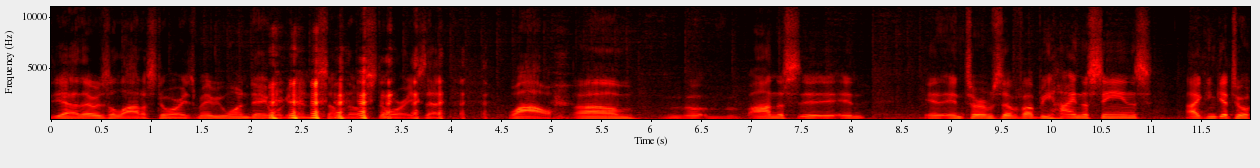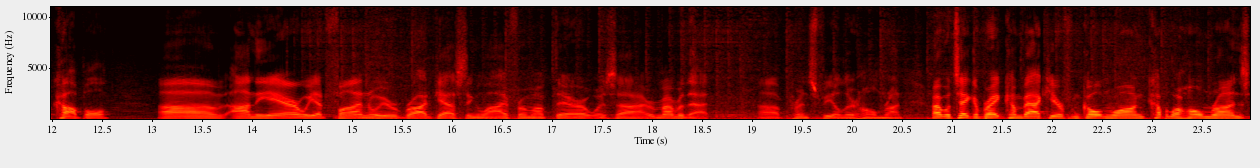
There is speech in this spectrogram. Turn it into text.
yeah, there was a lot of stories. Maybe one day we'll get into some of those stories. That, wow, um, on the in in, in terms of uh, behind the scenes, I can get to a couple. Uh, on the air, we had fun. We were broadcasting live from up there. It was, uh, I remember that uh, Prince Fielder home run. All right, we'll take a break. Come back here from Kolten Wong. Couple of home runs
